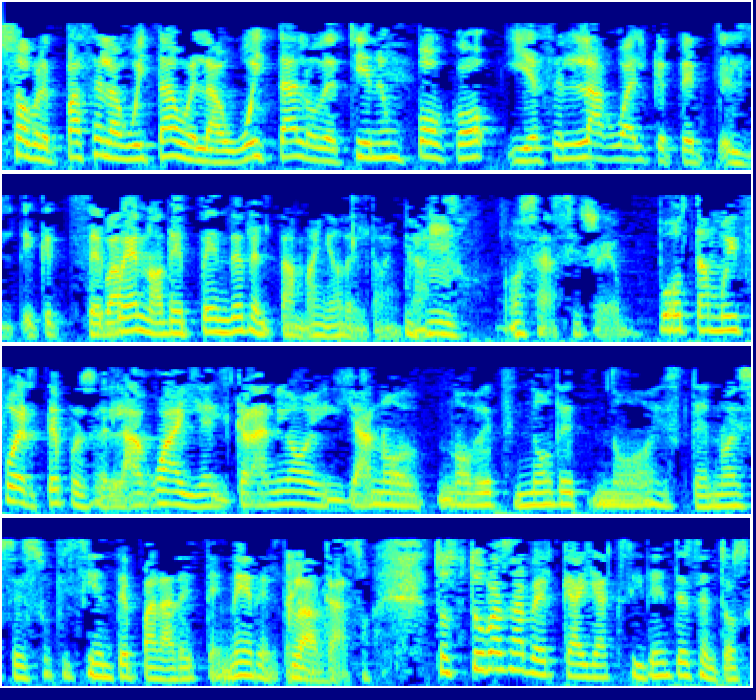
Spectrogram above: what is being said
sobrepasa el agüita o el agüita lo detiene un poco y es el agua el que te, el, el que se va. Bueno, depende del tamaño del trancazo. O sea, si rebota muy fuerte, pues el agua y el cráneo y ya no no de- no de- no este no es, suficiente para detener el Claro. Entonces tú vas a ver que hay accidentes. Entonces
